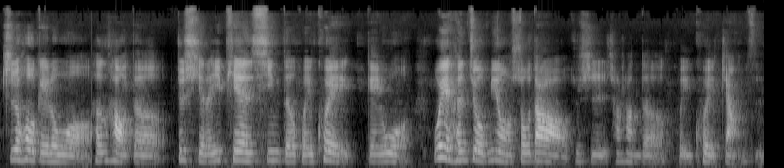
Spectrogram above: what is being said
之后给了我很好的，就写了一篇心得回馈给我。我也很久没有收到就是长长的回馈这样子，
